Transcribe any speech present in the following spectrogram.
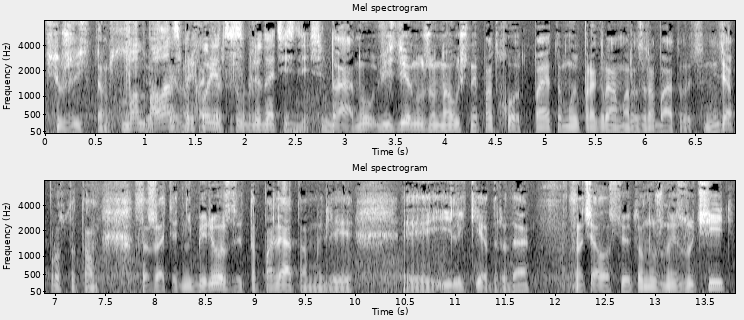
всю жизнь там... Вам баланс приходится хотят, соблюдать и здесь. Да, ну везде нужен научный подход, поэтому и программа разрабатывается. Нельзя просто там сажать одни березы, тополя там или, э, или кедры, да. Сначала все это нужно изучить,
